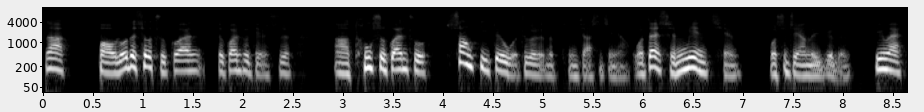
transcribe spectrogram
那保罗的羞耻观的关注点是啊，同时关注上帝对我这个人的评价是怎样？我在神面前我是怎样的一个人？另外，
